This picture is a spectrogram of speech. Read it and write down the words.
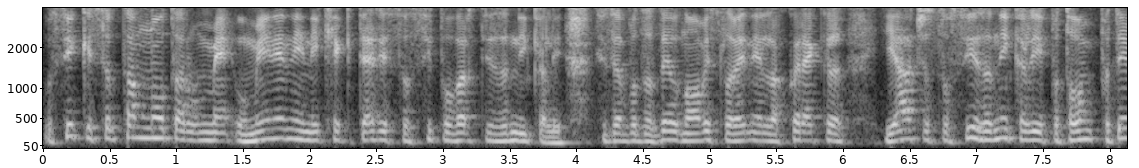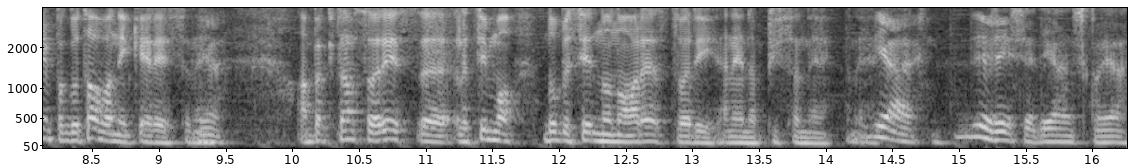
vsi ki so tam noter umenjeni, neki akteri so vsi po vrsti zanikali. Si se bodo zdaj v Novi Sloveniji lahko rekli, ja, če so vsi zanikali, potem, potem pa gotovo nekaj res. Ne? Ja. Ampak tam so res, eh, recimo, dobesedno nore stvari, ne napisane. Ne. Ja, res je dejansko. Ja.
